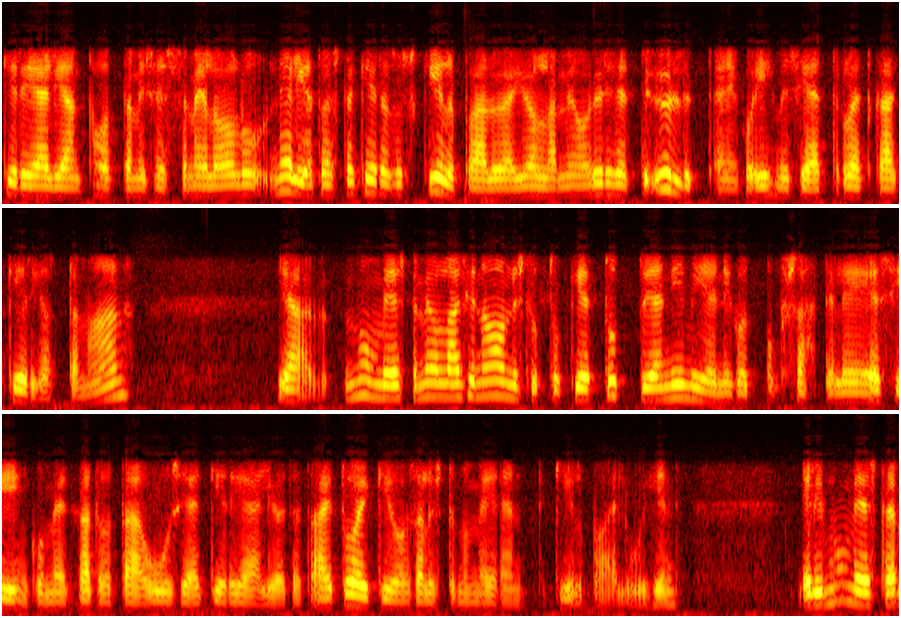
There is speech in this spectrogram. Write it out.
kirjailijan tuottamisessa. Meillä on ollut 14 kirjoituskilpailuja, jolla me on yritetty yllyttää niin ihmisiä, että ruvetkaa kirjoittamaan. Ja mun mielestä me ollaan siinä onnistuttukin, että tuttuja nimiä niin tupsahtelee esiin, kun me katsotaan uusia kirjailijoita, tai toikin on osallistunut meidän kilpailuihin. Eli mun mielestä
